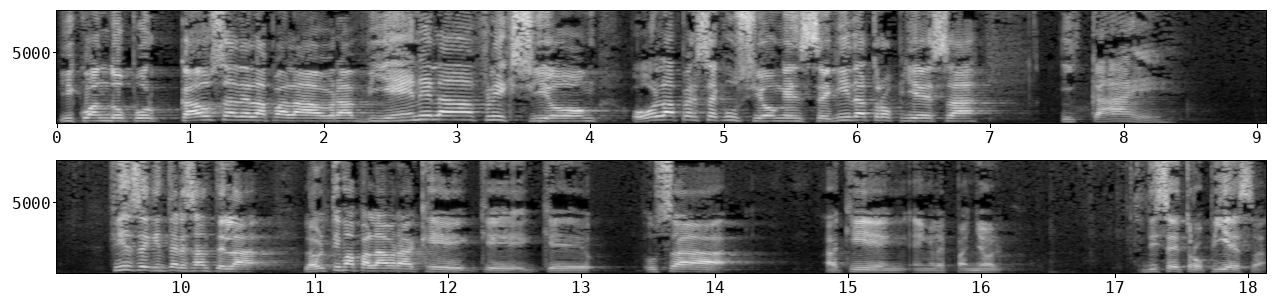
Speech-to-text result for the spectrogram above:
Y cuando por causa de la palabra viene la aflicción o la persecución, enseguida tropieza y cae. Fíjense qué interesante, la, última palabra que, usa aquí en, el español dice tropieza.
